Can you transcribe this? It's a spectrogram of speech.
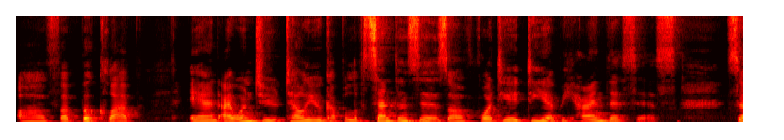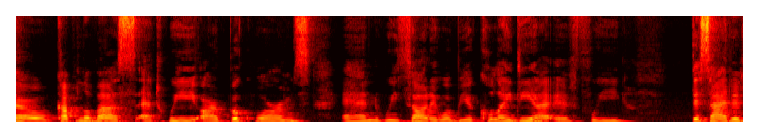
of a book club. And I want to tell you a couple of sentences of what the idea behind this is. So, a couple of us at We are bookworms, and we thought it would be a cool idea if we decided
